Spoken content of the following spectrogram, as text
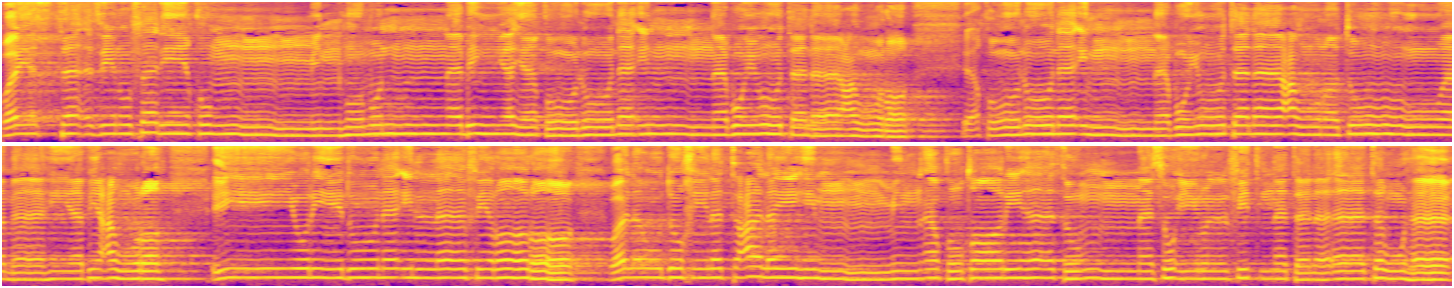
ويستأذن فريق منهم النبي يقولون إن بيوتنا عورة. يقولون إن بيوتنا عورة وما هي بعورة. إن يريدون إلا فرارا ولو دخلت عليهم من أقطارها ثم سئلوا الفتنة لآتوها.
